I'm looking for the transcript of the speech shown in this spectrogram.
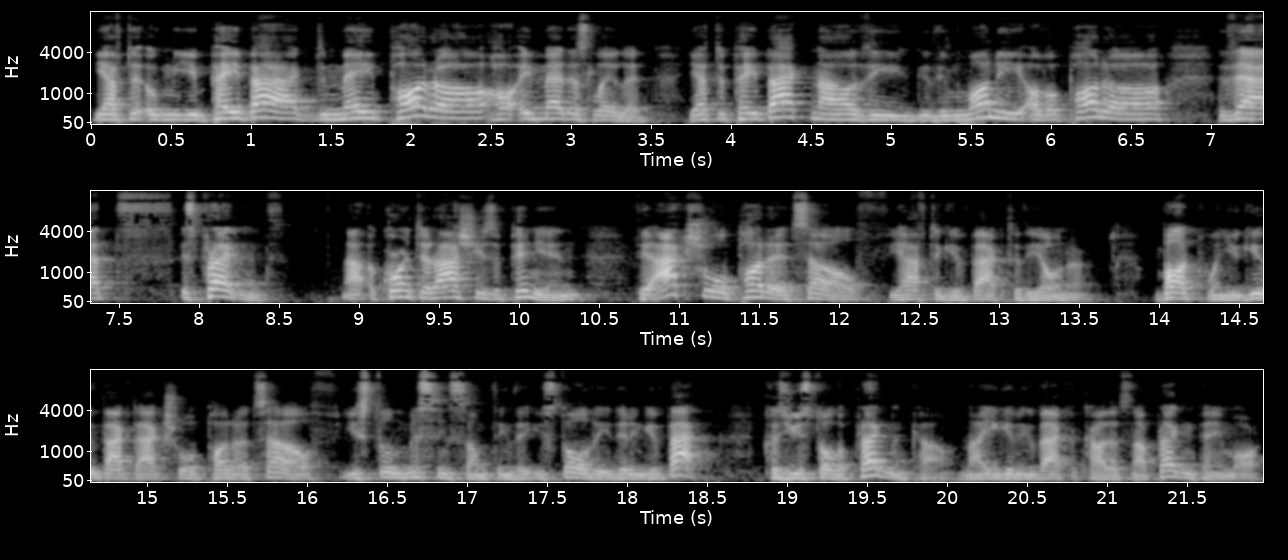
You have to um, you pay back the may para ha'imedis leilid. You have to pay back now the, the money of a para that is pregnant. Now, according to Rashi's opinion, the actual pada itself you have to give back to the owner. But when you give back the actual pada itself, you're still missing something that you stole that you didn't give back because you stole a pregnant cow. Now you're giving back a cow that's not pregnant anymore.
